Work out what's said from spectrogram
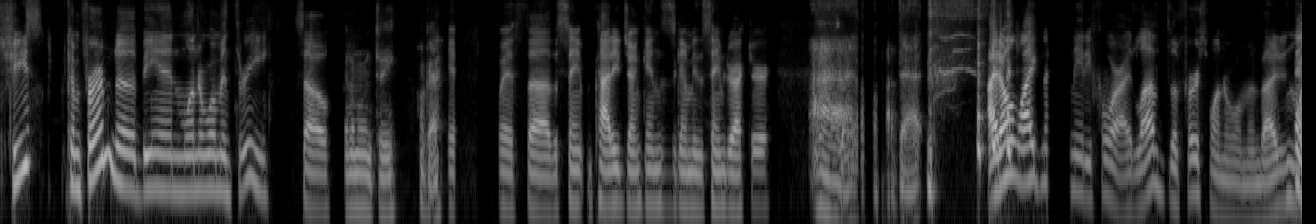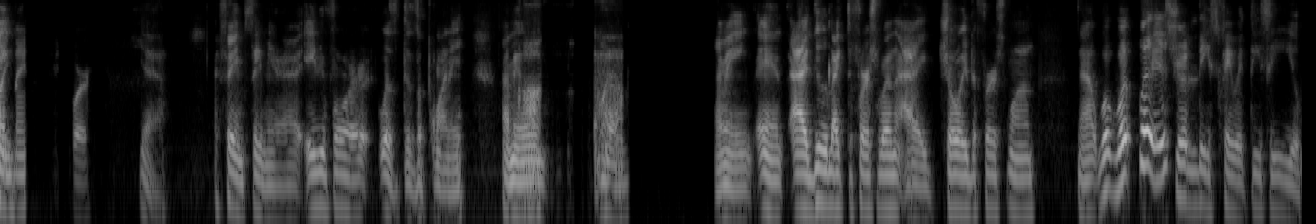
she's confirmed to be in Wonder Woman three. So Wonder Woman three. Okay. with uh, the same Patty Jenkins is gonna be the same director. I don't know about that. I don't like 1984. I loved the first Wonder Woman, but I didn't like Same. 1984. yeah. Same, same here. Eighty four was disappointing. I mean, Uh, uh, I mean, and I do like the first one. I enjoyed the first one. Now, what what what is your least favorite DCU?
